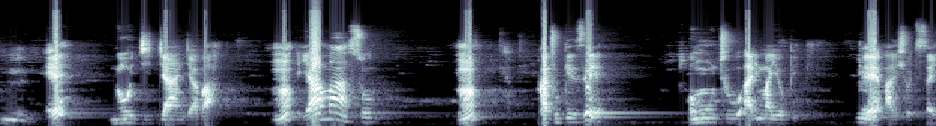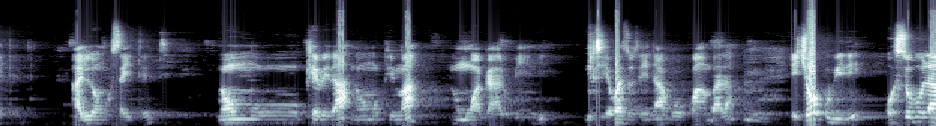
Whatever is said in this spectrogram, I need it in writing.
Mm. eh, n'ogijjanjaba mm? ey'amaaso. Mm? katugeze omuntu ali myopic. Eh, ali short sighted ali long sighted n'omukebera n'omupima n'omuwa galubindi nti ewazo zeetaaga okwambala. Mm. ekyokubiri osobola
